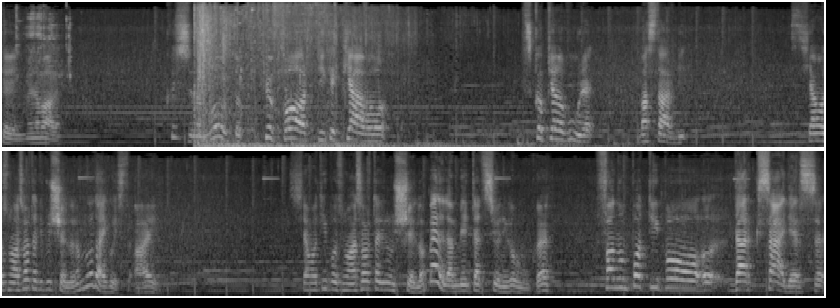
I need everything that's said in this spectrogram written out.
Ok, meno male. Questi sono molto più forti, che cavolo. Scoppiano pure. Bastardi. Siamo su una sorta di ruscello. Non me lo dai questo? Ah, eh. Siamo tipo su una sorta di ruscello. Belle le ambientazioni comunque. Eh. Fanno un po' tipo uh, Darksiders.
